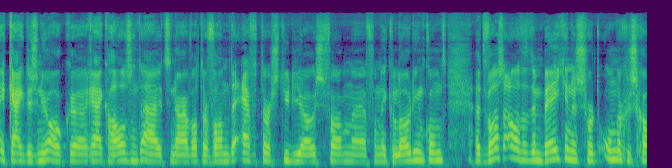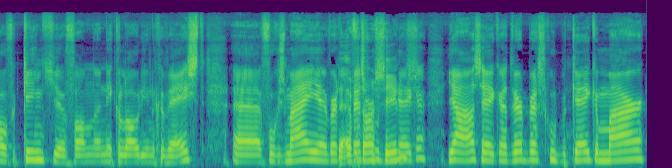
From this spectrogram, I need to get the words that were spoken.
ik kijk dus nu ook rijkhalsend uit naar wat er van de Avatar Studios van, van Nickelodeon komt. Het was altijd een beetje een soort ondergeschoven kindje van Nickelodeon geweest. Eh, volgens mij eh, werd De het best goed bekeken. Ja, zeker. Het werd best goed bekeken. Maar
